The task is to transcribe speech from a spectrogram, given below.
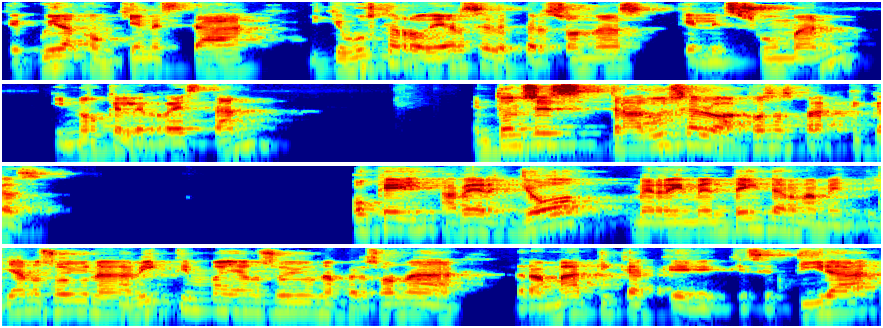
que cuida con quién está y que busca rodearse de personas que le suman y no que le restan, entonces tradúcelo a cosas prácticas. Ok, a ver, yo me reinventé internamente, ya no soy una víctima, ya no soy una persona dramática que, que se tira,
